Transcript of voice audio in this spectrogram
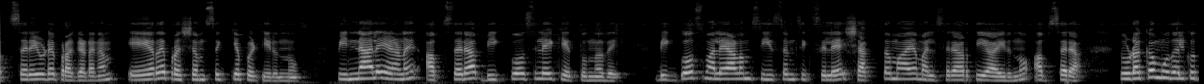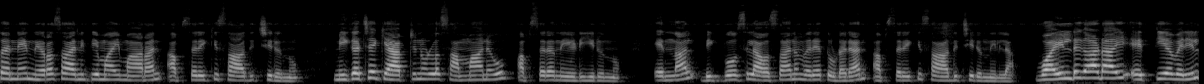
അപ്സരയുടെ പ്രകടനം ഏറെ പ്രശംസിക്കപ്പെട്ടിരുന്നു. പിന്നാലെയാണ് അപ്സര ബിഗ് ബോസിലേക്ക് എത്തുന്നത്. ബിഗ് ബോസ് മലയാളം സീസൺ സിക്സിലെ ശക്തമായ മത്സരാർത്ഥിയായിരുന്നു അപ്സര. തുടക്കം മുതൽക്കു തന്നെ നിറസാന്നിധ്യമായി മാറാൻ അപ്സരയ്ക്ക് സാധിച്ചിരുന്നു. മികച്ച ക്യാപ്റ്റനുള്ള സമ്മാനവും അപ്സര നേടിയിരുന്നു. എന്നാൽ ബിഗ് ബോസിൽ അവസാനം വരെ തുടരാൻ അപ്സരയ്ക്ക് സാധിച്ചിരുന്നില്ല. വൈൽഡ് കാർഡായി എത്തിയവരിൽ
